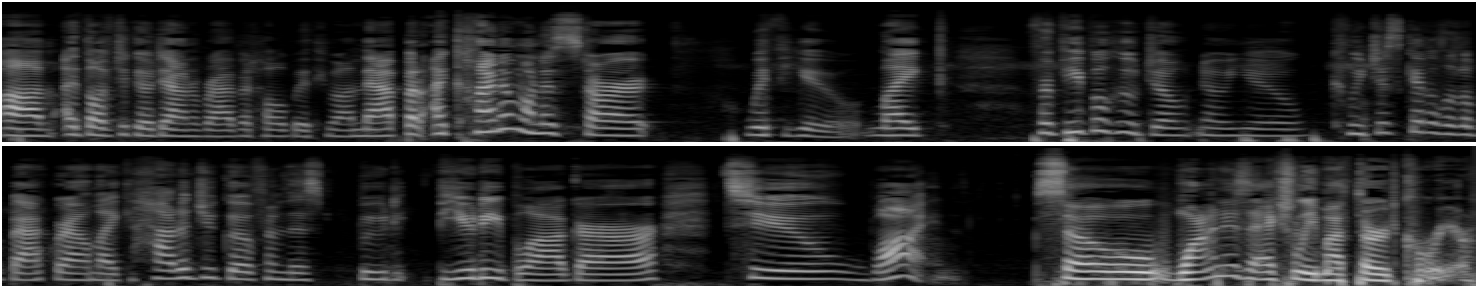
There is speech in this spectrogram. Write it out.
Um, I'd love to go down a rabbit hole with you on that, but I kind of want to start with you. Like, for people who don't know you, can we just get a little background? Like, how did you go from this beauty, beauty blogger to wine? So wine is actually my third career.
